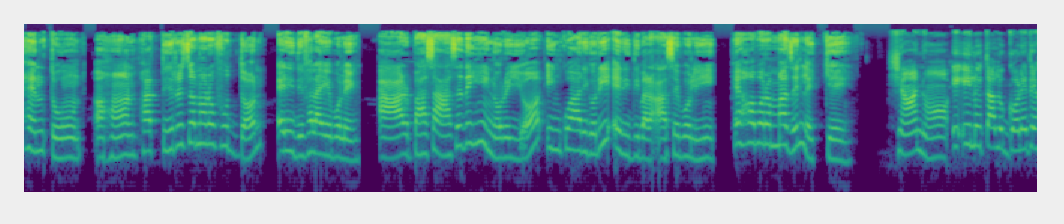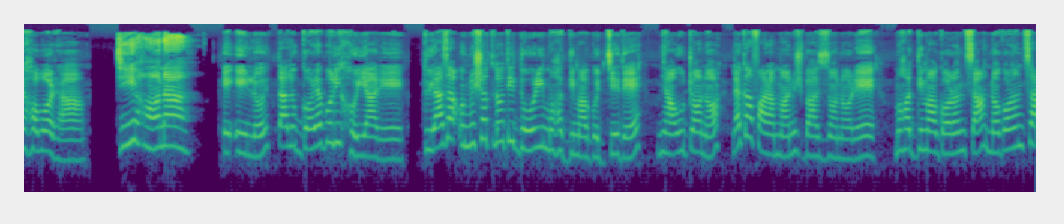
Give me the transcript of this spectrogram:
হেনতুন। অহন ফাত্তির জনের ফুদ্দন এরি দি ফেলাই বলে। আর ভাষা আছে দে হিনরিয় ইনকোয়ারি করি এরি দিবার আছে বলি। হে খবরের মাঝে লেখকে জানো এ এইলৈ তালুক গড়ে দে হবৰা। জি হনা। এ এইলৈ তালুক গড়ে বুলি হইয়াৰে দুই হাজাৰ ঊনৈশত লতি দৌৰি মহদ্দিমা গজ্জে দে মিয়াউটনৰ লেকা ফাৰা মানুষ বাছজনৰে মহদ্দিমা গৰঞ্চা নগৰঞ্চা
